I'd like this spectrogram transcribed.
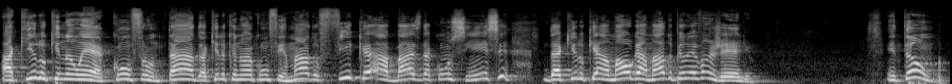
aquilo que não é confrontado, aquilo que não é confirmado, fica à base da consciência daquilo que é amalgamado pelo Evangelho. Então,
